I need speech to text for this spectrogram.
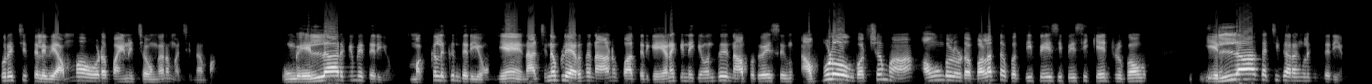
புரட்சி தலைவி அம்மாவோட பயணிச்சவங்க நம்ம சின்னம்மா. உங்க எல்லாருக்குமே தெரியும் மக்களுக்கும் தெரியும். ஏன்? நான் சின்ன பிள்ளையா இருந்து நானும் பார்த்திருக்கேன். எனக்கு இன்னைக்கு வந்து நாற்பது வயசு அவ்வளோ வருஷமா அவங்களோட பலத்தை பத்தி பேசி பேசி கேட்டிருக்கோம். எல்லா கட்சிக்காரங்களுக்கும் தெரியும்.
